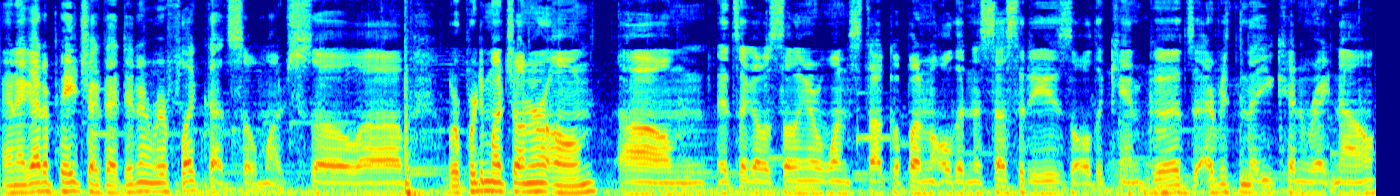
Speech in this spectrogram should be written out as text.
and I got a paycheck that didn't reflect that so much. So uh, we're pretty much on our own. Um, it's like I was telling everyone, stock up on all the necessities, all the canned goods, everything that you can right now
